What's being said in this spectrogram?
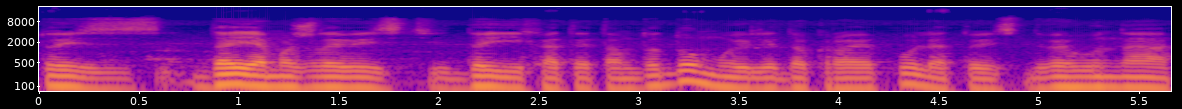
Тобто дає можливість доїхати там додому або до краю поля, тобто двигун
